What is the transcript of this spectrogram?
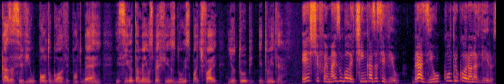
casacivil.gov.br e siga também os perfis no Spotify, YouTube e Twitter. Este foi mais um boletim Casa Civil. Brasil contra o coronavírus.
